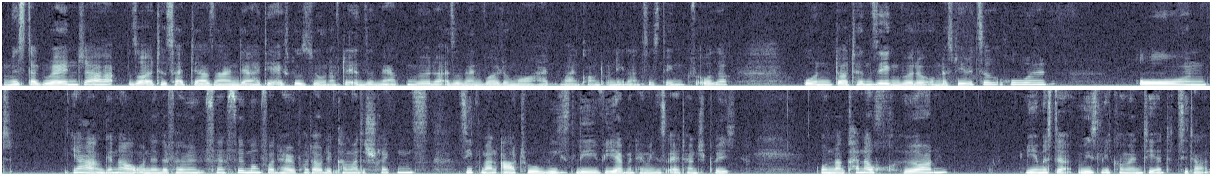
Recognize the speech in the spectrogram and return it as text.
Mr. Granger sollte es halt der sein, der halt die Explosion auf der Insel merken würde. Also wenn Voldemort halt reinkommt und die ganzes Ding verursacht. Und dorthin sägen würde, um das Baby zu holen. Und ja, genau. Und in der Verfilmung von Harry Potter und die Kammer des Schreckens sieht man Arthur Weasley, wie er mit Hermines Eltern spricht. Und man kann auch hören, wie Mr. Weasley kommentiert, Zitat,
